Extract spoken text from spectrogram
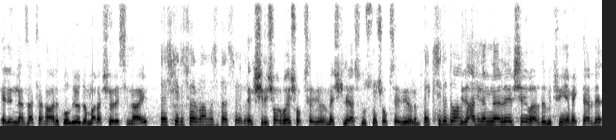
elinden zaten harika oluyor da Maraş yöresine ait Eşkili çorbamızı da söyle. ekşili çorbayı çok seviyorum. Eşkili yaş sulusunu çok seviyorum. Ekşili dolma. Bir de annemlerde hep şey vardır. Bütün yemeklerde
